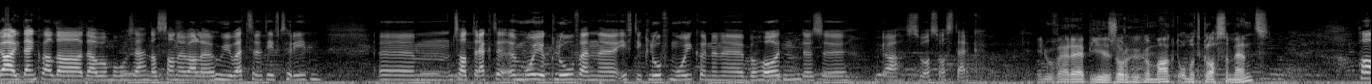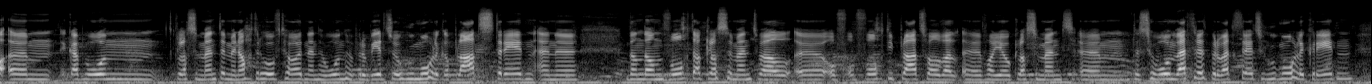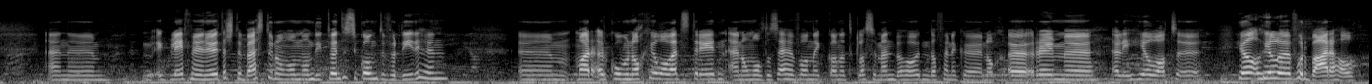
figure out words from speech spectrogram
ja, ik denk wel dat, dat we mogen zeggen dat Sanne wel een goede wedstrijd heeft gereden. Um, ze had direct een mooie kloof en uh, heeft die kloof mooi kunnen uh, behouden. Dus uh, ja, ze was wel sterk. In hoeverre heb je je zorgen gemaakt om het klassement? Um, ik heb gewoon het klassement in mijn achterhoofd gehouden en gewoon geprobeerd zo goed mogelijk een plaats te rijden. En dan, dan volgt dat klassement wel, of, of, volgt die plaats wel, wel van jouw klassement. Um, het is gewoon wedstrijd per wedstrijd zo goed mogelijk rijden. En ik blijf mijn uiterste best doen om, om, die 20 seconden te verdedigen. Um, maar er komen nog heel wat wedstrijden en om al te zeggen van ik kan het klassement behouden, dat vind ik uh, nog uh, ruim allez, heel wat heel, heel voorbarig al.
